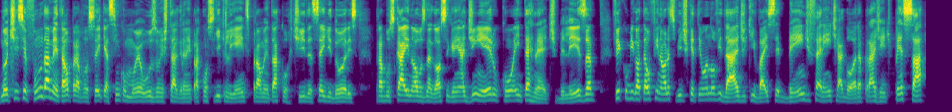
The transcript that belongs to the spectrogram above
Notícia fundamental para você que, assim como eu, usa o Instagram para conseguir clientes, para aumentar curtidas, seguidores, para buscar aí novos negócios e ganhar dinheiro com a internet, beleza? Fica comigo até o final desse vídeo que tem uma novidade que vai ser bem diferente agora para a gente pensar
